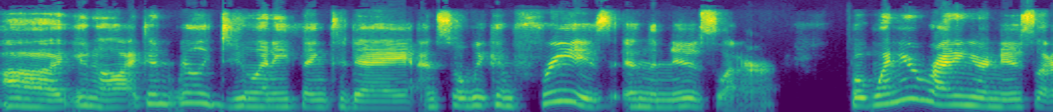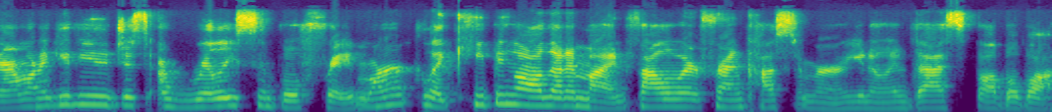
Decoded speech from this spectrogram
uh, you know, I didn't really do anything today. And so we can freeze in the newsletter. But when you're writing your newsletter, I want to give you just a really simple framework, like keeping all that in mind, follower, friend, customer, you know, invest, blah, blah, blah.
